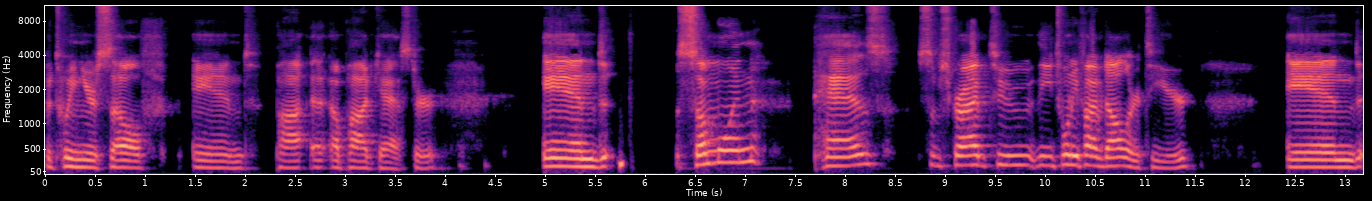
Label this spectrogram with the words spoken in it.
between yourself and po- a podcaster and someone has subscribed to the $25 tier. And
